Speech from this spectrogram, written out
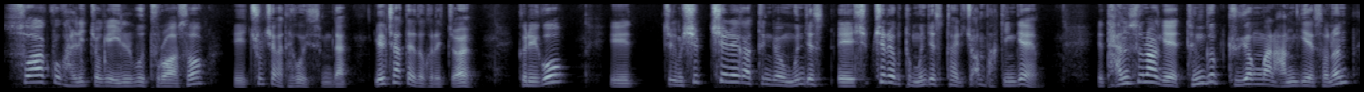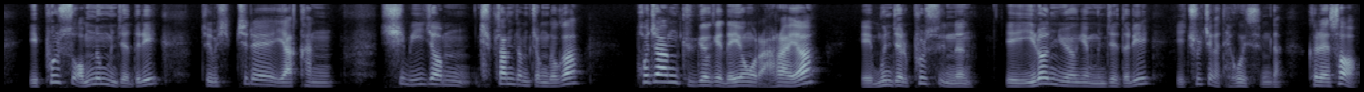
수학 후 관리 쪽에 일부 들어와서 이 출제가 되고 있습니다. 1차 때도 그랬죠. 그리고 이 지금 17회 같은 경우 문제 17회부터 문제 스타일이 좀 바뀐 게 단순하게 등급 규격만 암기해서는 이 풀 수 없는 문제들이 지금 17회 약 한 12점, 13점 정도가 포장 규격의 내용을 알아야 이 문제를 풀 수 있는 이 이런 유형의 문제들이 이 출제가 되고 있습니다. 그래서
